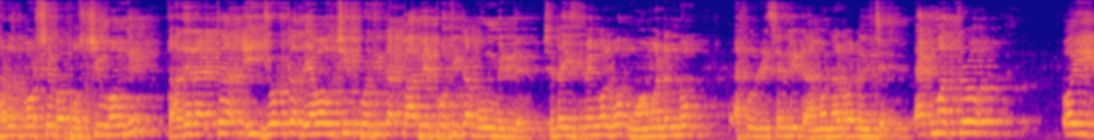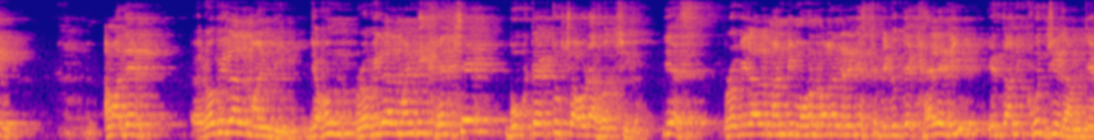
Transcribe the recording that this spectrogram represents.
ভারতবর্ষে বা পশ্চিমবঙ্গে, তাদের একটা এই জোরটা দেওয়া উচিত প্রতিটা ক্লাবের প্রতিটা মুভমেন্টে সেটা ইস্টবেঙ্গল হোক মোহামেডান হোক, এখন রিসেন্টলি ডায়মন্ড হারবার হয়েছে। একমাত্র ওই আমাদের রবিলাল মান্ডি, যখন রবিলাল মান্ডি খেলছে, বুকটা একটু চওড়া হচ্ছিল। ইয়েস রবিলাল মান্ডি মোহনবাগানের এগেনস্টের বিরুদ্ধে খেলেনি, কিন্তু আমি খুঁজছিলাম যে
